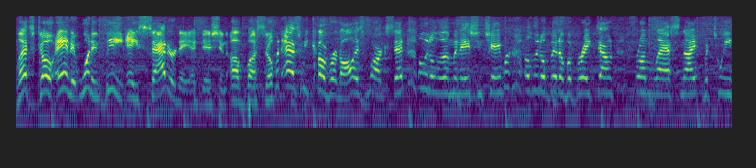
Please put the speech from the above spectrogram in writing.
Let's go. And it wouldn't be a Saturday edition of Busted Open as we cover it all. As Mark said, a little Elimination Chamber, a little bit of a breakdown from last night between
